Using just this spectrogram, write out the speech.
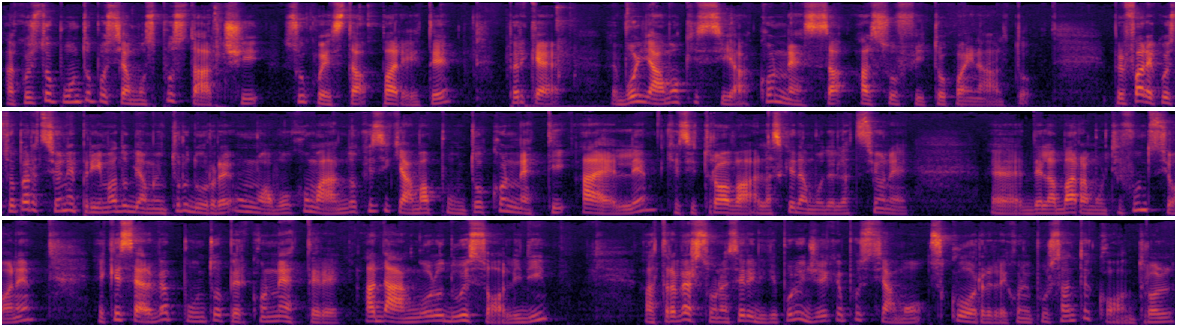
A questo punto possiamo spostarci su questa parete perché vogliamo che sia connessa al soffitto qua in alto. Per fare questa operazione prima dobbiamo introdurre un nuovo comando che si chiama appunto connetti AL che si trova alla scheda modellazione eh, della barra multifunzione e che serve appunto per connettere ad angolo due solidi attraverso una serie di tipologie che possiamo scorrere con il pulsante CTRL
